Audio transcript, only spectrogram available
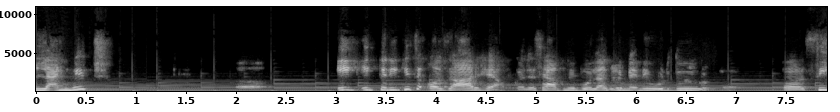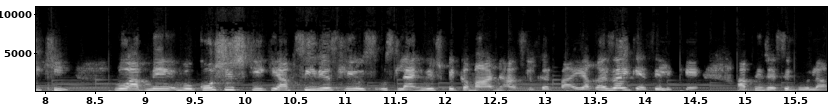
लैंग्वेज uh, एक एक तरीके से औज़ार है आपका। जैसे आपने बोला कि मैंने उर्दू सीखी। वो आपने वो कोशिश की कि आप सीरियसली उस उस लैंग्वेज पे कमांड हासिल कर पाए या गज़ल कैसे लिखे आपने जैसे बोला।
